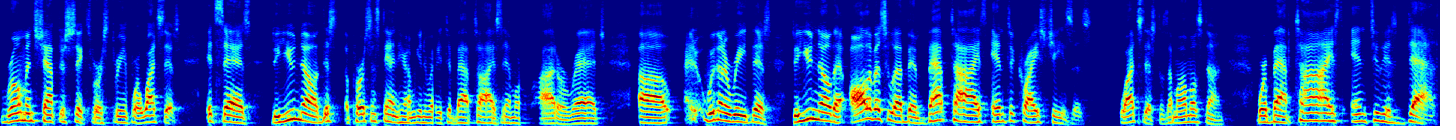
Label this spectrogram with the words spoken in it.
Romans chapter 6, verse 3 and 4. Watch this. It says, Do you know this? A person standing here, I'm getting ready to baptize him or Rod or Reg. Uh, we're going to read this. Do you know that all of us who have been baptized into Christ Jesus, watch this because I'm almost done, were baptized into his death?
